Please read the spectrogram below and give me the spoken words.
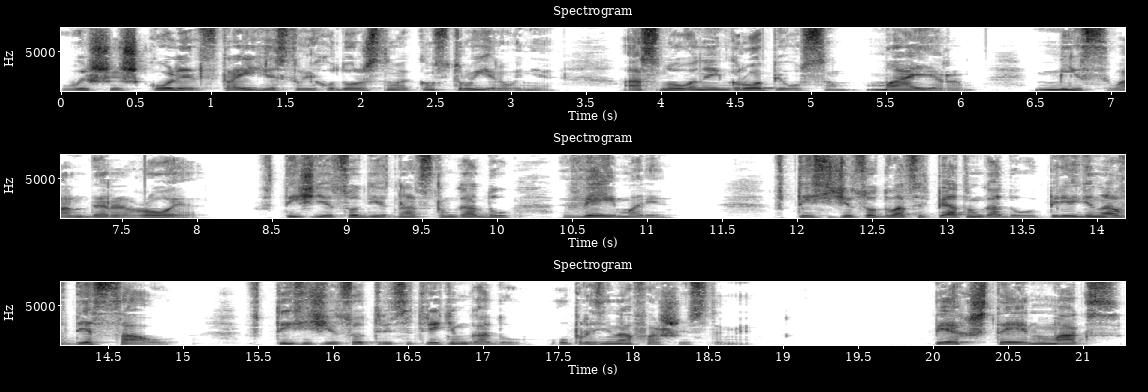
высшей школе строительства и художественного конструирования, основанной Гропиусом, Майером, мисс Вандер Роэ, в 1919 году в Веймаре, в 1925 году переведена в Дessau, в 1933 году упразднена фашистами. Пехштейн Макс,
